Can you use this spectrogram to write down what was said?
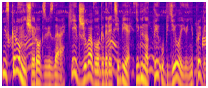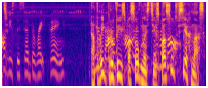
Не скромничай, рок-звезда. Кейт жива благодаря тебе. Именно ты убедила ее не прыгать. А твои крутые способности спасут всех нас.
